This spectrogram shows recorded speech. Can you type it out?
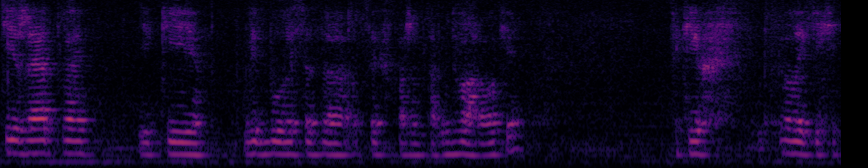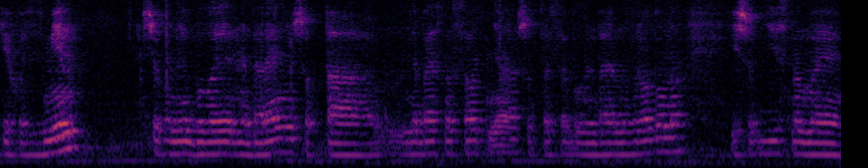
ті жертви, які відбулися за цих, скажімо так, два роки, таких великих якихось змін, щоб вони були недаремні, щоб та Небесна Сотня, щоб це все було недаремно зроблено, і щоб дійсно ми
